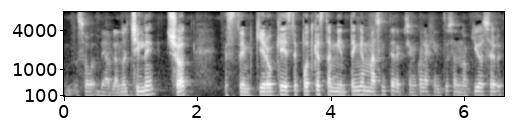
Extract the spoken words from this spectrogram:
de Hablando al Chile, Shot, este, quiero que este podcast también tenga más interacción con la gente. O sea, no quiero hacer,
